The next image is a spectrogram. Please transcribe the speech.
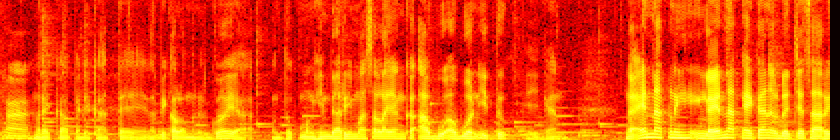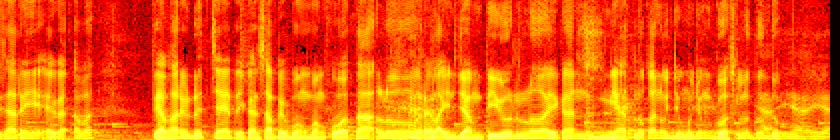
Ah. mereka PDKT tapi kalau menurut gue ya untuk menghindari masalah yang keabu-abuan itu ya kan? Nggak enak nih nggak enak ya kan? Udah chat sehari-hari ya kan, apa? Tiap hari udah chat ya kan? Sampai buang-buang kuota lo relain jam tidur lo ya kan? Niat lo kan ujung-ujung ghost lo tuh untuk Iya, iya.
